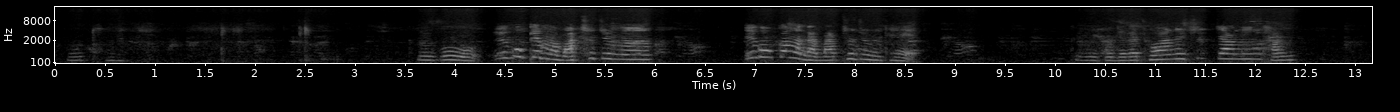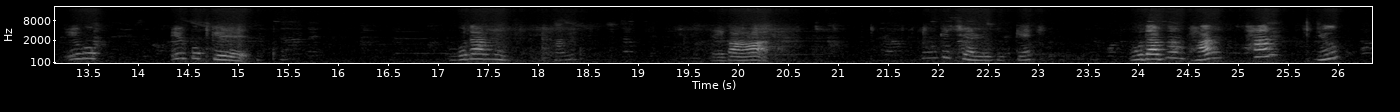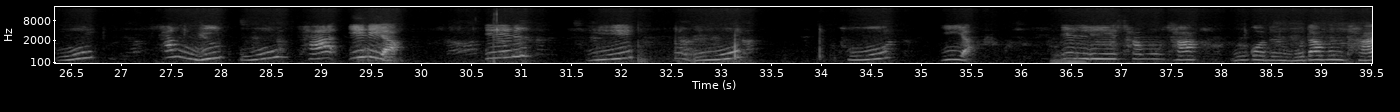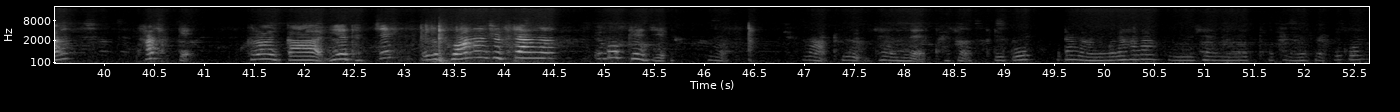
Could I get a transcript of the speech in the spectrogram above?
그리고 일곱 개만 맞춰주면 일곱 개만 나 맞춰주면 돼. 그리고 내가 좋아하는 숫자는 다섯 일곱 일곱 개. 그다음 내가 한 개씩 알려줄게. 오답은 반, 3, 6, 5, 3, 6, 5, 4, 1이야. 1, 2, 5, 9, 2야. 1, 2, 3, 4, 5거든. 오답은 단 다섯 개. 그러니까 이해됐지? 내가 좋아하는 숫자는 일곱 개지. 하나, 둘, 셋, 넷, 다섯. 그리고 오답 아닌 거는 하나, 둘, 셋, 넷, 다섯, 여섯, 일곱.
